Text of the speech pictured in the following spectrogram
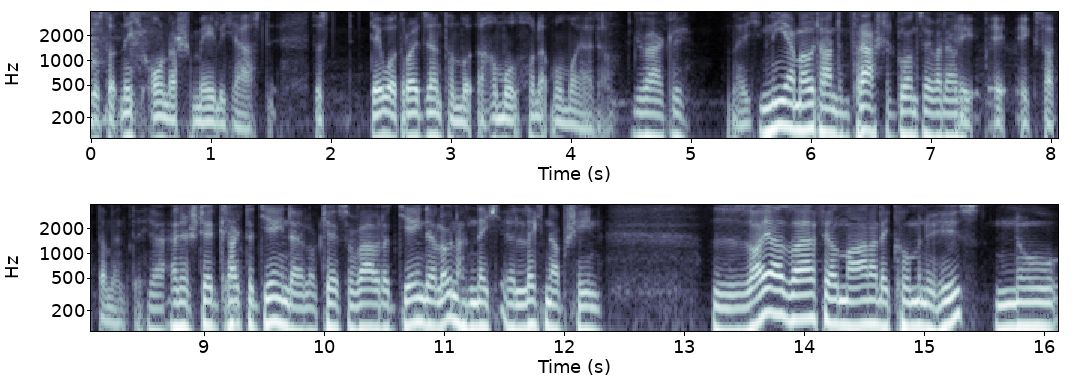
dat dat niet onafschmelig is. Dus die wordt eruit zijn, dan dat helemaal honderdmaal meer dan. Exactly. Nee? Nie am Auto hand fragt het gewoon even dan. E- e- Exactamente. Ja, en er steht krijgt het jeendeel. Oké, zo waar we dat jeendeel ook nog niet uh, lichten opzien. Zeer, zeer veel mannen die komen naar huis, nu,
